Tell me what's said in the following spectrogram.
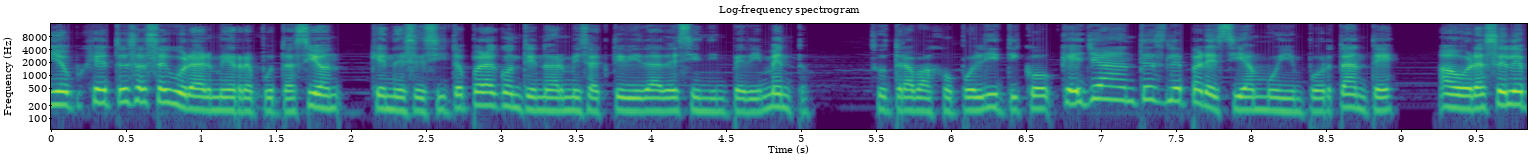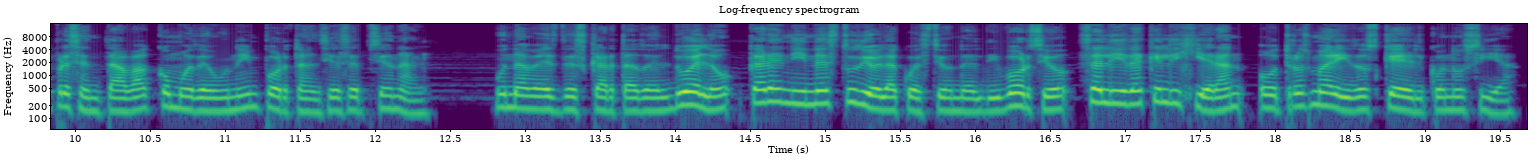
Mi objeto es asegurar mi reputación, que necesito para continuar mis actividades sin impedimento. Su trabajo político, que ya antes le parecía muy importante, ahora se le presentaba como de una importancia excepcional. Una vez descartado el duelo, Karenina estudió la cuestión del divorcio, salida que eligieran otros maridos que él conocía.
